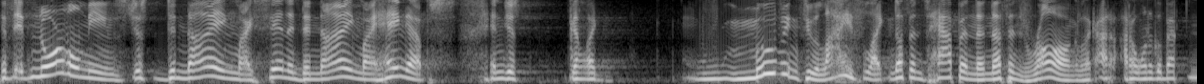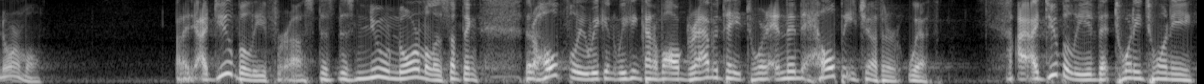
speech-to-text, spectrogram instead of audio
If, if normal means just denying my sin and denying my hangups and just kind of like moving through life like nothing's happened and nothing's wrong. Like, I, I don't want to go back to normal. But I, I, do believe for us, this, this new normal is something that hopefully we can, we can kind of all gravitate toward and then help each other with. I, I do believe that 2020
